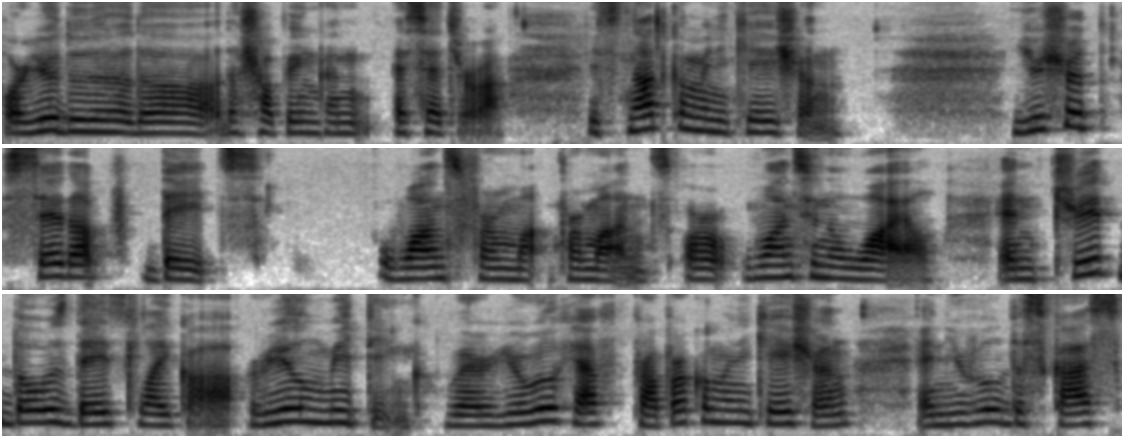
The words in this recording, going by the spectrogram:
or you do the, the, the shopping and etc it's not communication. You should set up dates once per, mo per month or once in a while and treat those dates like a real meeting where you will have proper communication and you will discuss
